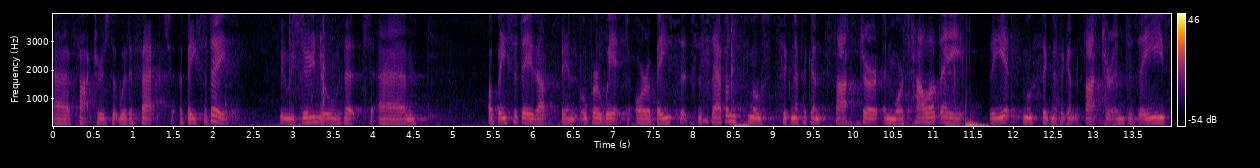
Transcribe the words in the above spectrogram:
uh, factors that would affect obesity. I mean, we do know that um, obesity that's been overweight or obese. It's the seventh most significant factor in mortality, the eighth most significant factor in disease,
